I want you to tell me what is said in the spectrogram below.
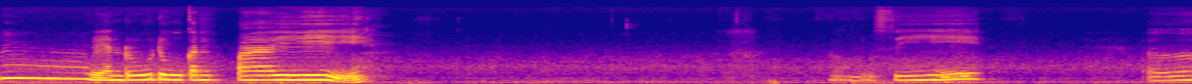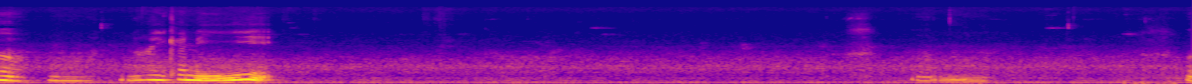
อืม เรียนรู้ดูกันไป ลองดูสิเอออืมให้แค่นี้โอ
